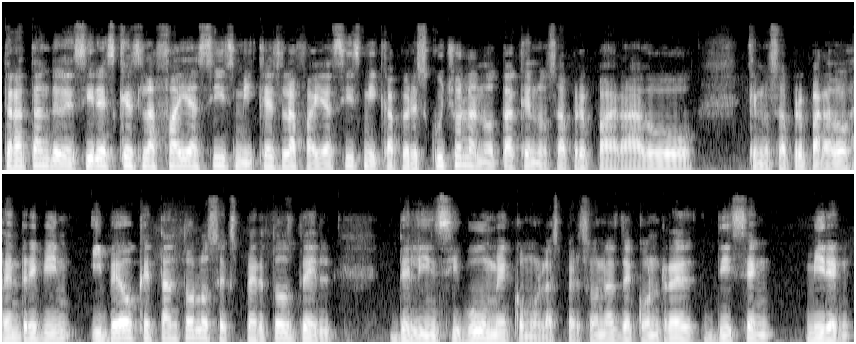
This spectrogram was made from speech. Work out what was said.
tratan de decir es que es la falla sísmica, es la falla sísmica, pero escucho la nota que nos ha preparado, que nos ha preparado Henry Bean y veo que tanto los expertos del, del INSIBUME como las personas de Conred dicen, miren,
